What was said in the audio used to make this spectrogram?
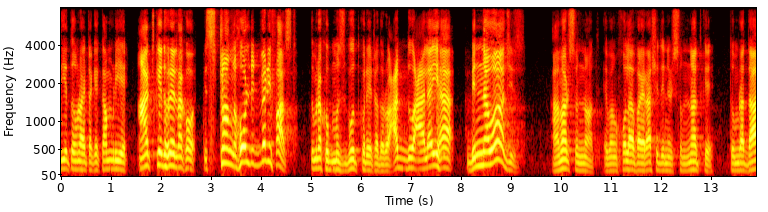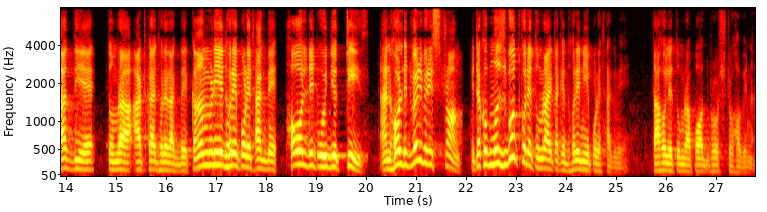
দিয়ে তোমরা এটাকে কামড়িয়ে আটকে ধরে রাখো। Strong hold it very fast তোমরা খুব মজবুত করে এটা ধরো। আদু আলাইহা বিন্নাওয়াজিজ। আমার সুন্নত এবং খোলাফায় রাশিদিনের সুন্নতকে তোমরা দাঁত দিয়ে তোমরা আটকায় ধরে রাখবে, কামড়িয়ে ধরে পড়ে থাকবে। Hold it with your teeth and hold it very very strong এটা খুব মজবুত করে তোমরা এটাকে ধরে নিয়ে পড়ে থাকবে। তাহলে তোমরা পথ ভ্রষ্ট হবে না।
